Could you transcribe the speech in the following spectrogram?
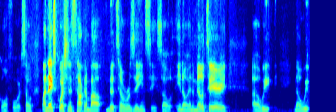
going forward. So my next question is talking about mental resiliency. So you know, in the military, uh, we, you know, we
